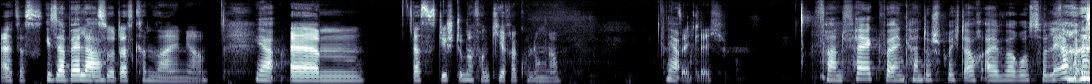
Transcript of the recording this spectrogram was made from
äh, das, Isabella. also das kann sein, ja. Ja. Ähm, das ist die Stimme von Kira Kolumna. Ja. Tatsächlich. Fun Fact, bei Encanto spricht auch Alvaro Soler mit.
